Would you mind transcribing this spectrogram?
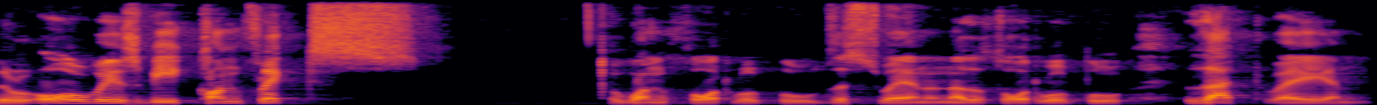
There will always be conflicts. One thought will pull this way, and another thought will pull that way, and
